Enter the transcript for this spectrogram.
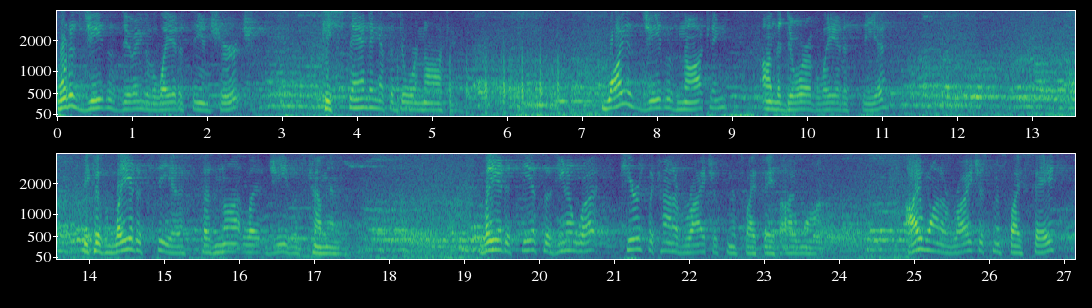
what is Jesus doing to the Laodicean church? He's standing at the door knocking. Why is Jesus knocking on the door of Laodicea? Because Laodicea has not let Jesus come in. Laodicea says, you know what? Here's the kind of righteousness by faith I want. I want a righteousness by faith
